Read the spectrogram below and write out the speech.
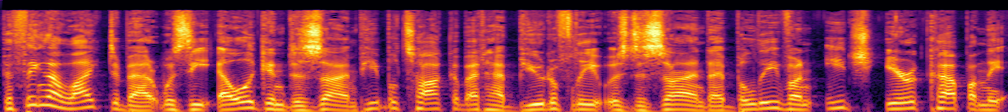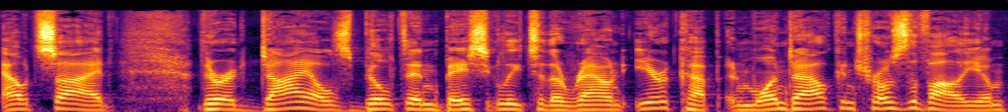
The thing I liked about it was the elegant design. People talk about how beautifully it was designed. I believe on each ear cup on the outside there are dials built in basically to the round ear cup, and one dial controls the volume.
